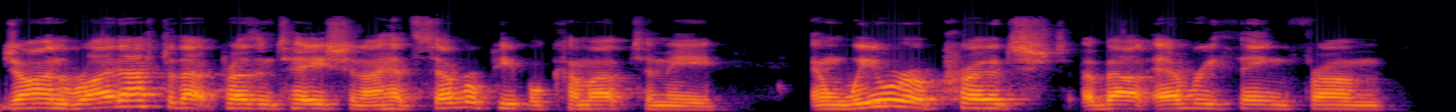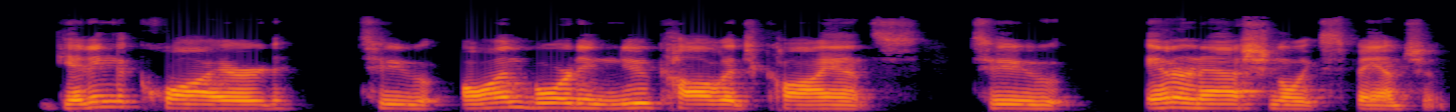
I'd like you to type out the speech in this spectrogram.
John, right after that presentation, I had several people come up to me, and we were approached about everything from getting acquired to onboarding new college clients to international expansion.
